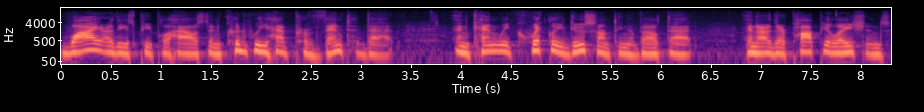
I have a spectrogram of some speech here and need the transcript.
why are these people housed, and could we have prevented that? And can we quickly do something about that? And are there populations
